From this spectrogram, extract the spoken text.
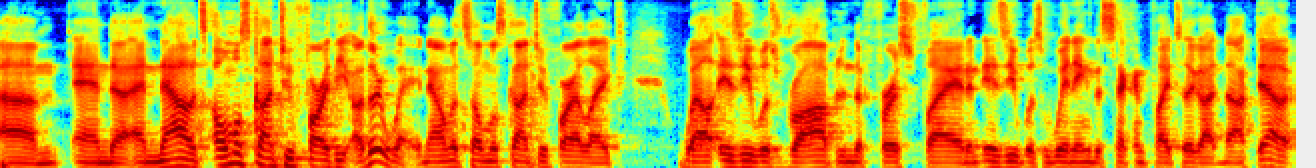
um, and uh, and now it's almost gone too far the other way. Now it's almost gone too far. Like, well, Izzy was robbed in the first fight, and Izzy was winning the second fight till he got knocked out.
